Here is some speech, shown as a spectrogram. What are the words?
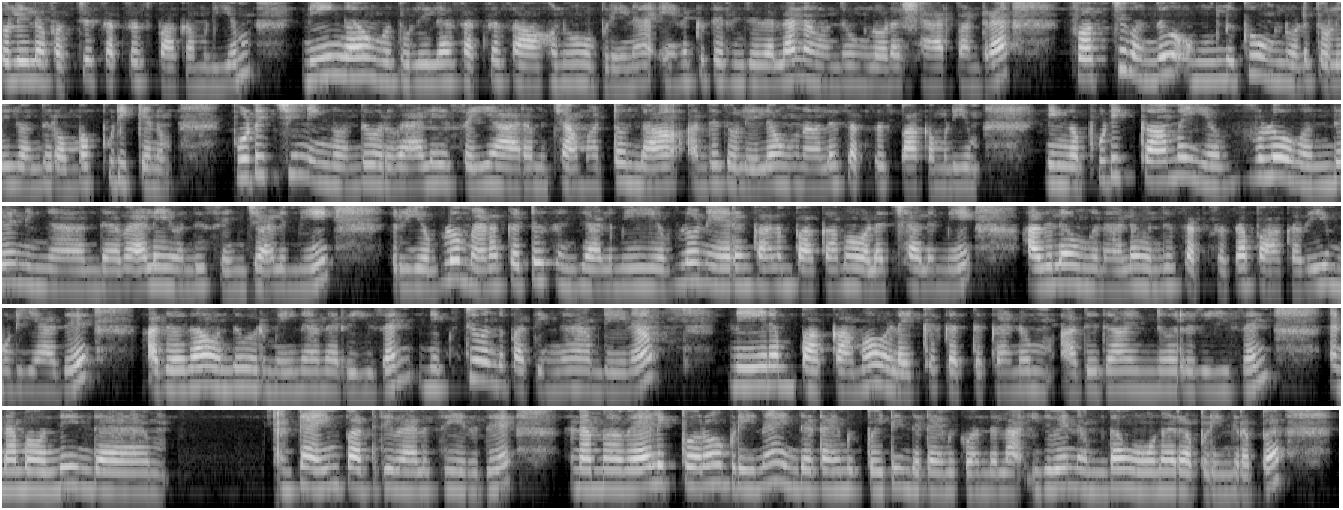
தொழிலை ஃபஸ்ட்டு சக்ஸஸ் பார்க்க முடியும். நீங்கள் உங்கள் தொழிலை சக்ஸஸ் ஆகணும் அப்படின்னா எனக்கு தெரிஞ்சதெல்லாம் நான் வந்து உங்களோட ஷேர் பண்ணுறேன் ஃபஸ்ட்டு வந்து உங்களுக்கு உங்களோட தொழில் வந்து ரொம்ப பிடிக்கணும். பிடிச்சி நீங்கள் வந்து ஒரு வேலையை செய்ய ஆரம்பித்தா மட்டும்தான் அந்த தொழிலில் உங்களால் சக்ஸஸ் பார்க்க முடியும். நீங்கள் பிடிக்காம எவ்வளோ வந்து நீங்கள் அந்த வேலையை வந்து செஞ்சாலுமே ஒரு எவ்வளோ மெனக்கட்டு செஞ்சாலுமே எவ்வளோ நேரம் காலம் பார்க்காம உழைச்சாலுமே அதில் உங்களால் வந்து சக்ஸஸாக பார்க்கவே முடியாது. அதுதான் வந்து ஒரு மெயினான ரீசன் நெக்ஸ்ட்டு வந்து பார்த்திங்க அப்படின்னா நேரம் பார்க்காம உழைக்க கற்றுக்கணும் அதுதான் இன்னொரு ரீசன் நம்ம வந்து இந்த டைம் பார்த்துட்டு வேலை செய்கிறது நம்ம வேலைக்கு போகிறோம் அப்படின்னா இந்த டைமுக்கு போயிட்டு இந்த டைமுக்கு வந்துடலாம். இதுவே நம்ம தான் ஓனர் அப்படிங்கிறப்ப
